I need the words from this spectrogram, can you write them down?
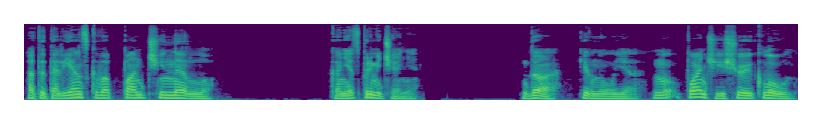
От итальянского «панчинелло». Конец примечания. «Да», — кивнул я, — «но Панч еще и клоун».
